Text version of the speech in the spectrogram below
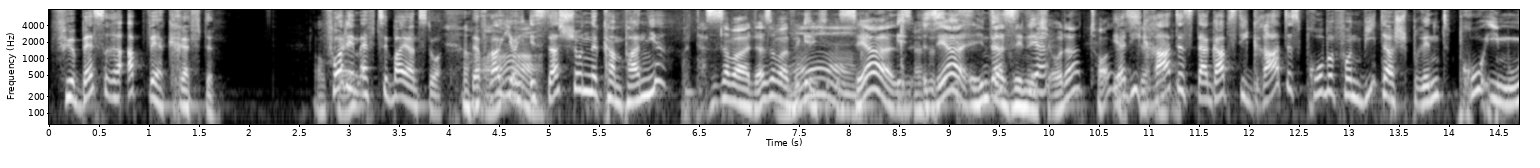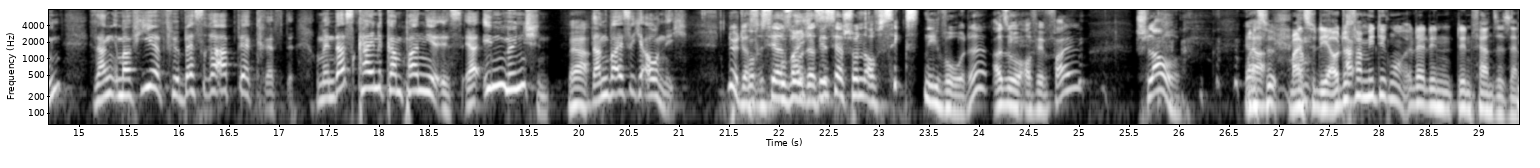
für bessere Abwehrkräfte. Vor dem FC Bayern Store. Da frage ich euch, ist das schon eine Kampagne? Das ist aber, das ist aber wirklich sehr, sehr Ist hintersinnig, der- oder? Toll. Ja, die gratis, da gab's die Gratisprobe von Vitasprint Pro Immun, sagen immer hier für bessere Abwehrkräfte. Und wenn das keine Kampagne ist, ja, in München, Ja. dann weiß ich auch nicht. Nö, das Wo- ist ja so, das ist ja schon auf Sixt-Niveau, ne? Also auf jeden Fall schlau. Meinst, Ja. du, meinst du die Autovermietung oder den, den Fernsehsender?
